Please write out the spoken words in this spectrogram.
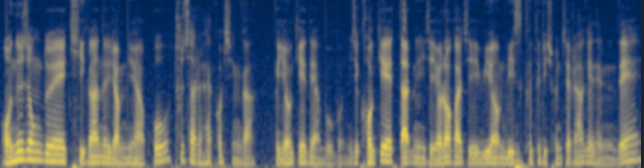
어느 정도의 기간을 염려하고 투자를 할 것인가. 그 여기에 대한 부분. 이제 거기에 따른 이제 여러 가지 위험 리스크들이 존재를 하게 되는데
